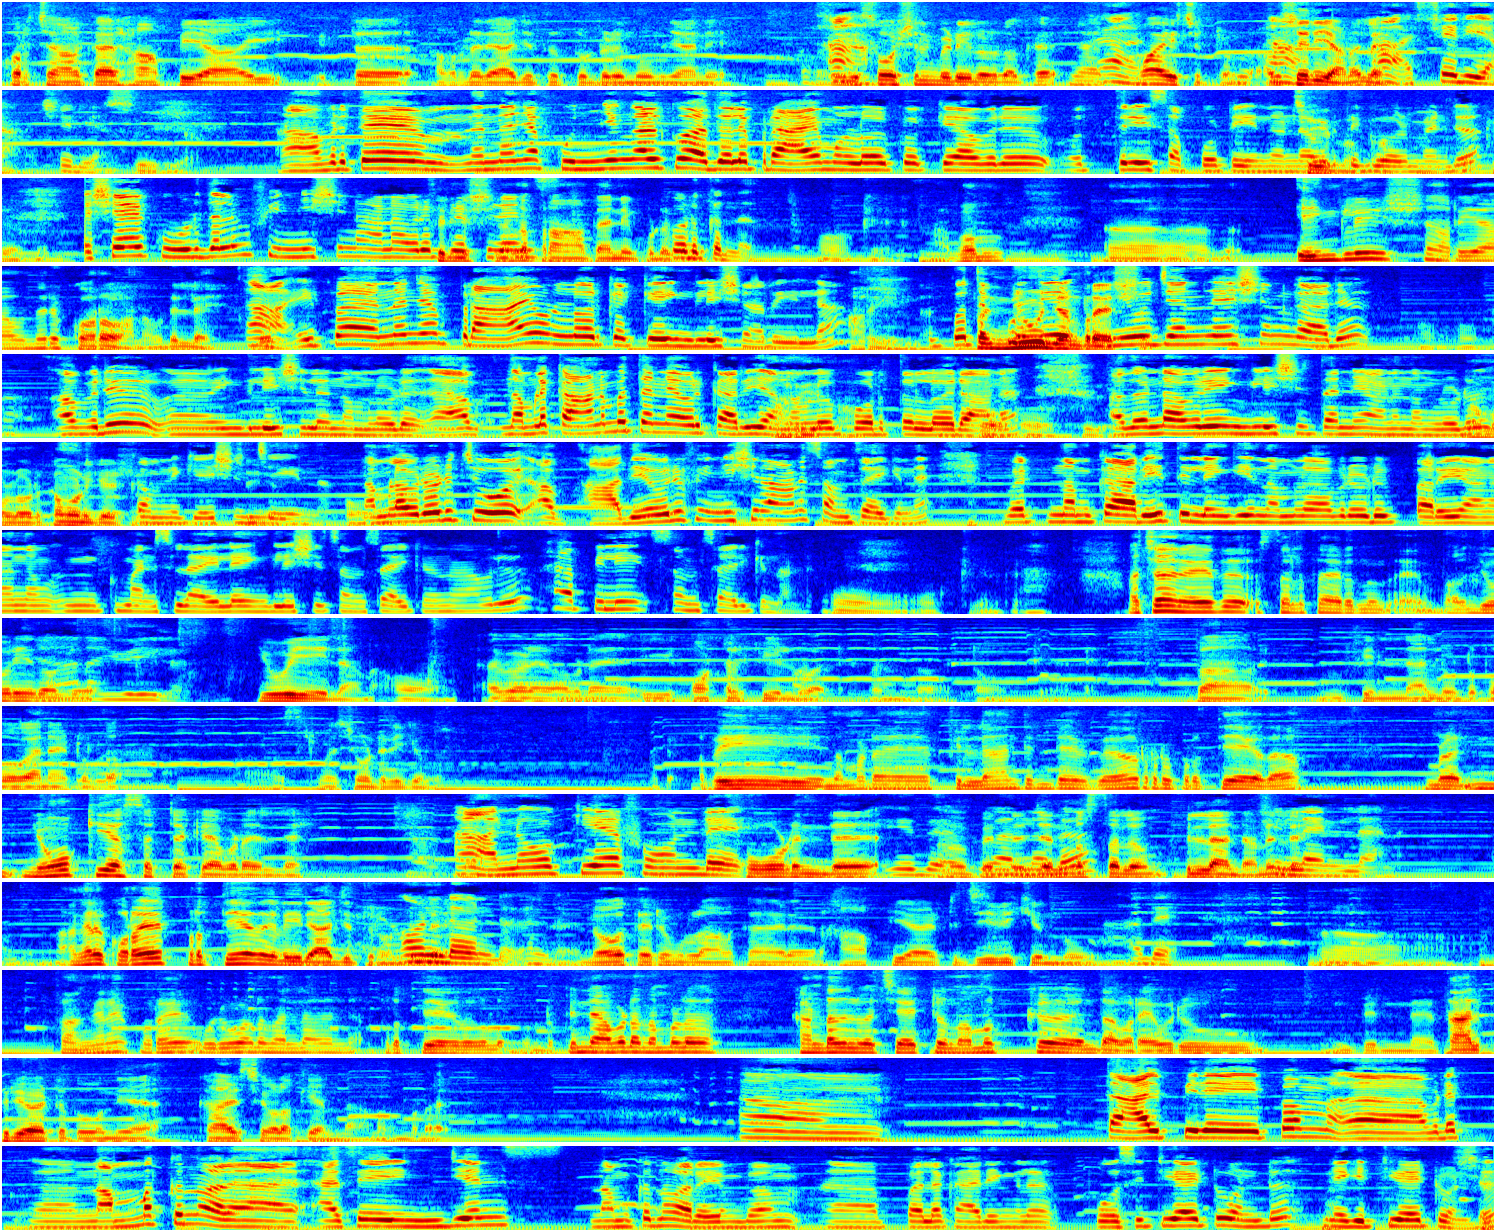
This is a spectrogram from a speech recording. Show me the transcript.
കുറച്ച് ആൾക്കാർ ഹാപ്പി ആയിട്ട് അവരുടെ രാജ്യത്ത് തുടരുന്നു ഞാൻ ഈ സോഷ്യൽ മീഡിയയിലൂടെയൊക്കെ ഞാൻ വായിച്ചിട്ടുണ്ട്. അത് ശരിയാണ് അല്ലേ ആ ശരിയാ ശരിയാ. ശരിയാണ് അവിടുത്തെ എന്താ പറഞ്ഞാൽ കുഞ്ഞുങ്ങൾക്കും അതുപോലെ പ്രായമുള്ളവർക്കൊക്കെ അവർ ഒത്തിരി സപ്പോർട്ട് ചെയ്യുന്നുണ്ട് അവിടുത്തെ ഗവൺമെന്റ് പക്ഷെ കൂടുതലും ഫിനിഷിനാണ് അവർ പ്രിഫറൻസ് പ്രാധാന്യം കൊടുക്കുന്നത്. ഓക്കെ. അപ്പം ഇംഗ്ലീഷ് അറിയാവുന്നൊരു കുറവാണ് അവിടെ അല്ലേ? ആ ഇപ്പൊ എന്താ ഞാൻ പ്രായമുള്ളവർക്കൊക്കെ ഇംഗ്ലീഷ് അറിയില്ല. ഇപ്പൊ ഇപ്പോഴത്തെ ന്യൂ ന്യൂ ജനറേഷൻകാര് അവർ ഇംഗ്ലീഷിൽ നമ്മളോട് നമ്മളെ കാണുമ്പോൾ തന്നെ അവർക്ക് അറിയാം. നമ്മൾ. പുറത്തുള്ളവരാണ് അതുകൊണ്ട് അവർ ഇംഗ്ലീഷിൽ തന്നെയാണ് നമ്മളോട് കമ്മ്യൂണിക്കേഷൻ കമ്മ്യൂണിക്കേഷൻ ചെയ്യും. ചെയ്യുന്നത്. നമ്മൾ അവരോട് ചോ ആദ്യം ഒരു ഫിനിഷിലാണ് സംസാരിക്കുന്നത് ബട്ട് നമുക്ക് അറിയത്തില്ലെങ്കിൽ നമ്മൾ അവരോട് പറയുകയാണ് നമുക്ക് മനസ്സിലായില്ല ഇംഗ്ലീഷിൽ സംസാരിക്കുന്ന അവർ ഹാപ്പിലി സംസാരിക്കുന്നുണ്ട്. അച്ഛൻ ഏത് സ്ഥലത്തായിരുന്നു ജോലി ചെയ്തോണ്ട്? യു എയിലാണ് ഓ അവിടെ അവിടെ ഈ ഹോട്ടൽ ഫീൽഡുമായിട്ട് ബന്ധപ്പെട്ടോ ഫിൻലാൻഡിലോട്ട് പോകാനായിട്ടുള്ള ശ്രമിച്ചുകൊണ്ടിരിക്കുന്നു. അപ്പോൾ ഈ നമ്മുടെ ഫിൻലാൻഡിന്റെ വേറൊരു പ്രത്യേകത നമ്മുടെ നോക്കിയ സെറ്റൊക്കെ അവിടെ അല്ലേ ആ നോക്കിയ ഫോണിന്റെ പിന്നെ ജന്മസ്ഥലം ഫിൻലാൻഡാണ് അങ്ങനെ കുറേ പ്രത്യേകതകൾ ഈ രാജ്യത്തിനുണ്ട് ഉണ്ട് ഉണ്ട് ഉണ്ട്. ലോകത്തെ ഏറ്റവും കൂടുതൽ ആൾക്കാർ ഹാപ്പി ആയിട്ട് ജീവിക്കുന്നു. അതെ. അപ്പം അങ്ങനെ കുറേ ഒരുപാട് നല്ല നല്ല പ്രത്യേകതകളും ഉണ്ട്. പിന്നെ അവിടെ നമ്മൾ കണ്ടതിൽ വെച്ച് ഏറ്റവും നമുക്ക് എന്താ പറയുക ഒരു പിന്നെ താല്പര്യമായിട്ട് തോന്നിയ കാഴ്ചകളൊക്കെ എന്താണ് നമ്മുടെ താല്പര്യം ഇപ്പം അവിടെ നമുക്കെന്ന് പറയാൻ ആസ് എ ഇന്ത്യൻസ് നമുക്കെന്ന് പറയുമ്പം പല കാര്യങ്ങൾ പോസിറ്റീവായിട്ടും ഉണ്ട് നെഗറ്റീവായിട്ടും ഉണ്ട്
